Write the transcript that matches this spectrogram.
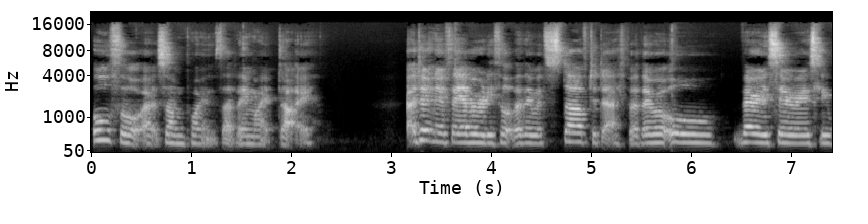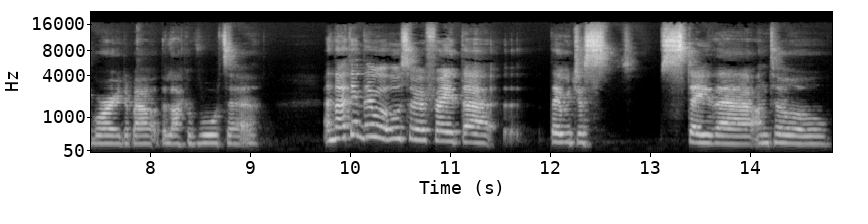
all thought at some point that they might die. I don't know if they ever really thought that they would starve to death, but they were all very seriously worried about the lack of water and I think they were also afraid that they would just stay there until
